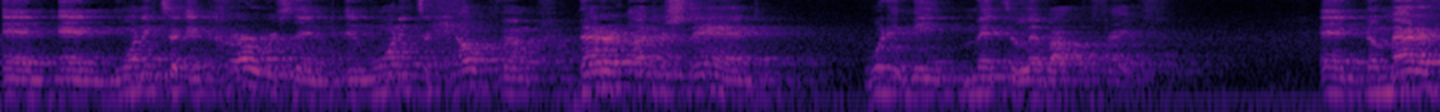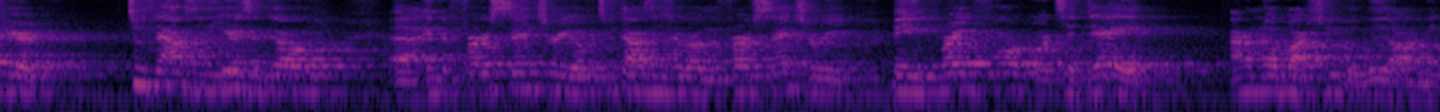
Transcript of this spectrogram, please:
and, and wanting to encourage them and wanting to help them better understand what it mean, meant to live out the faith. And no matter if you're 2,000 years ago uh, in the first century, over 2,000 years ago in the first century, being prayed for, or today, I don't know about you, but we all need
